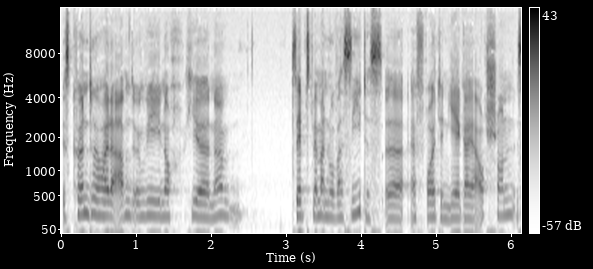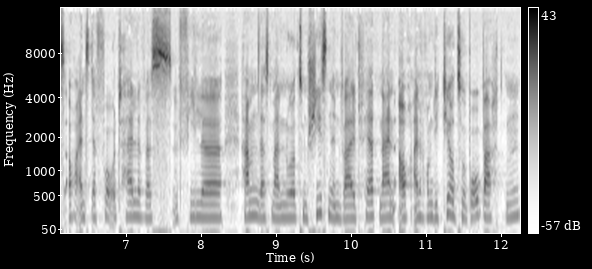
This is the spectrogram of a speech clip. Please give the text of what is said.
es könnte heute Abend irgendwie noch hier, ne, selbst wenn man nur was sieht, das äh, erfreut den Jäger ja auch schon, ist auch eins der Vorurteile, was viele haben, dass man nur zum Schießen in den Wald fährt. Nein, auch einfach um die Tiere zu beobachten,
